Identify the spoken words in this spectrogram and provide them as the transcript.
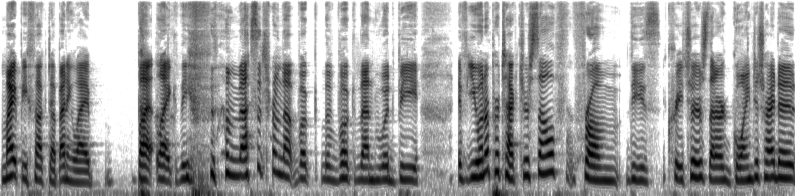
might be fucked up anyway but like the, the message from that book the book then would be if you want to protect yourself from these creatures that are going to try to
